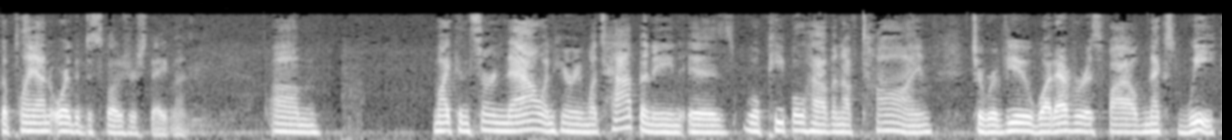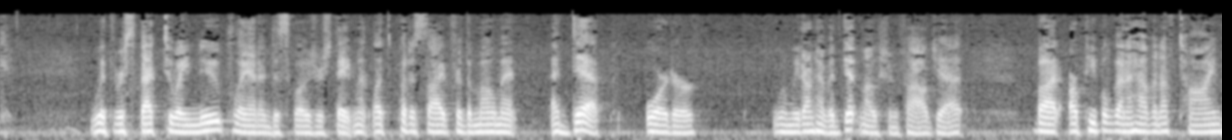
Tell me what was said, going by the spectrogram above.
the plan or the disclosure statement. Um, my concern now in hearing what's happening is will people have enough time to review whatever is filed next week with respect to a new plan and disclosure statement. Let's put aside for the moment a DIP order when we don't have a DIP motion filed yet. But are people going to have enough time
